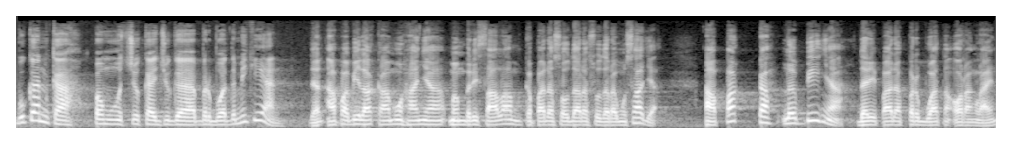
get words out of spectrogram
Bukankah pemungut cukai juga berbuat demikian? Dan apabila kamu hanya memberi salam kepada saudara-saudaramu saja, apakah lebihnya daripada perbuatan orang lain?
